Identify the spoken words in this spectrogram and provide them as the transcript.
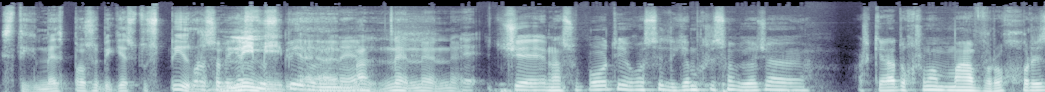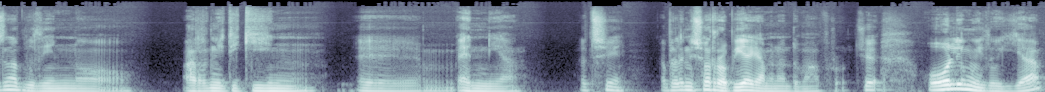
Στιγμές προσωπικές του Σπύρου. Προσωπικές του Μνήμη, Σπύρου, ε, ναι. μάλλον, ναι, ναι, ναι. ε, και να σου πω ότι εγώ στη δουλειά μου χρησιμοποιώ και αρκετά το χρώμα μαύρο, χωρίς να του δίνω αρνητική ε, έννοια. Έτσι. Απλά είναι ισορροπία για μένα το μαύρο. Και όλη μου η δουλειά,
